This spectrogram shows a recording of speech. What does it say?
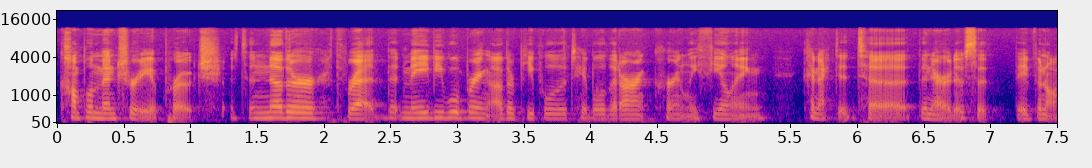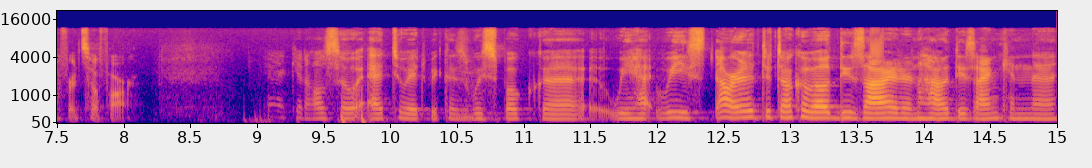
complementary approach. It's another thread that maybe will bring other people to the table that aren't currently feeling connected to the narratives that they've been offered so far. Can also add to it because we spoke, uh, we had we started to talk about design and how design can uh,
